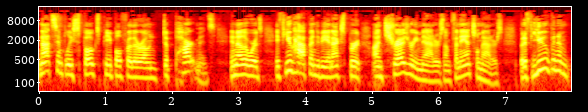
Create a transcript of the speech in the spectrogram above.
not simply spokespeople for their own departments. In other words, if you happen to be an expert on treasury matters, on financial matters, but if you've been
